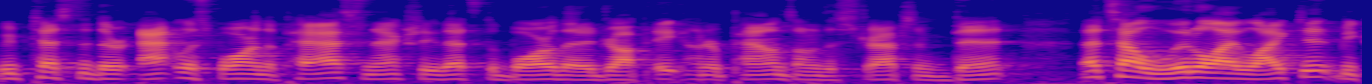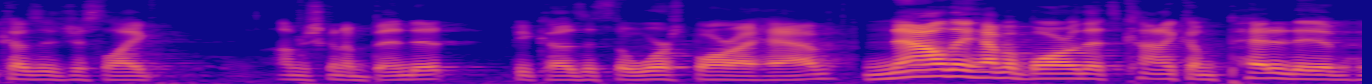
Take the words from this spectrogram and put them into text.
We've tested their Atlas bar in the past, and actually that's the bar that I dropped 800 pounds onto the straps and bent. That's how little I liked it because it's just like, I'm just gonna bend it because it's the worst bar I have. Now they have a bar that's kind of competitive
